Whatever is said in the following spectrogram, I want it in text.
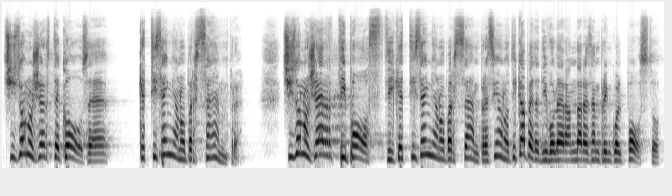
Ci sono certe cose che ti segnano per sempre. Ci sono certi posti che ti segnano per sempre. Sì o no? Ti capita di voler andare sempre in quel posto?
